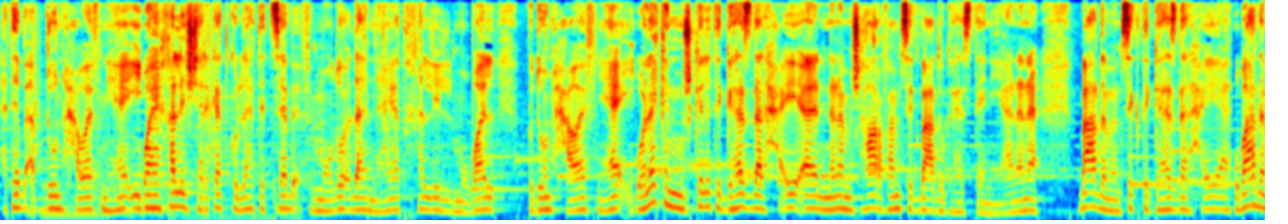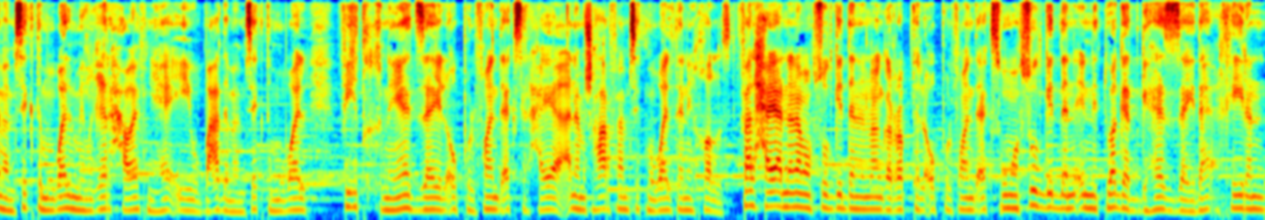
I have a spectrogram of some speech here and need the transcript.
هتبقى بدون حواف نهائي وهيخلي الشركات كلها تتسابق في الموضوع ده إن هي تخلي الموبايل بدون حواف نهائي. ولكن مشكلة الجهاز ده الحقيقة إن أنا مش هعرف أمسك بعده جهاز تاني. يعني أنا بعد ما مسكت الجهاز ده الحقيقة وبعد ما مسكت موبايل من غير حواف نهائي وبعد ما مسكت موبايل فيه تقنيات زي ال Oppo ال Find X الحقيقة أنا مش هعرف أمسك موبايل تاني خالص. فالحقيقة إن أنا مبسوط جدا إن أنا جربت ال Oppo ال Find X ومبسوط جدا إن اتوجد جهاز زي ده أخيرا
